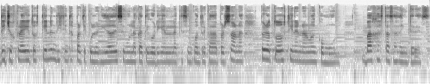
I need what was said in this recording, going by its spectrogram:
Dichos créditos tienen distintas particularidades según la categoría en la que se encuentre cada persona, pero todos tienen algo en común, bajas tasas de interés.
